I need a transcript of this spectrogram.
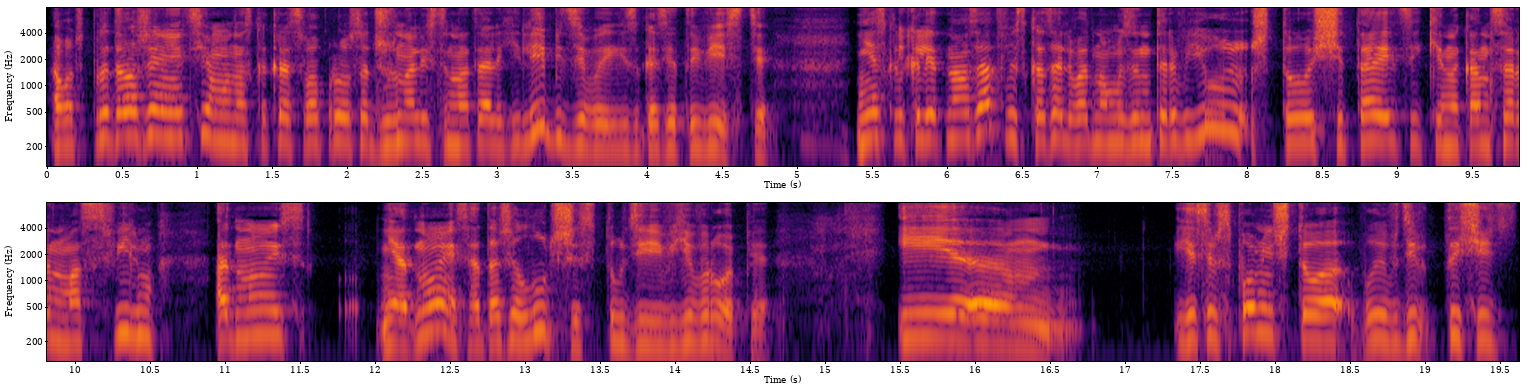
А вот в продолжение темы у нас как раз вопрос от журналиста Натальи Лебедевой из газеты «Вести». Несколько лет назад вы сказали в одном из интервью, что считаете киноконцерн «Мосфильм» одной из, не одной из, а даже лучшей студией в Европе. И э, если вспомнить, что вы в 2000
